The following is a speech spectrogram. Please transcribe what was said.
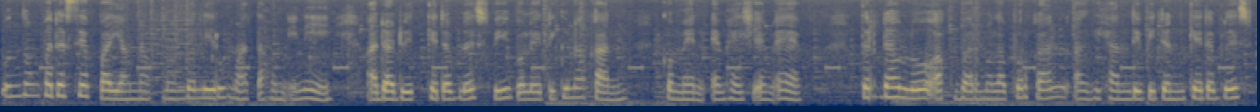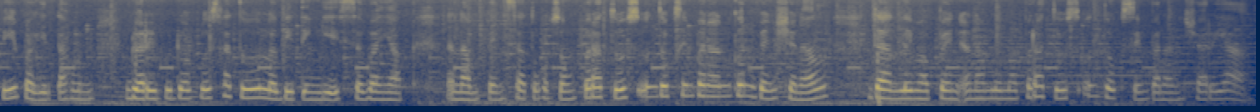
untung pada siapa yang nak membeli rumah tahun ini. Ada duit KWSP boleh digunakan, komen MHMF. Terdahulu, Akbar melaporkan agihan dividen KWSP bagi tahun 2021 lebih tinggi sebanyak 6,10% untuk simpanan konvensional dan 5,65% untuk simpanan syariah.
